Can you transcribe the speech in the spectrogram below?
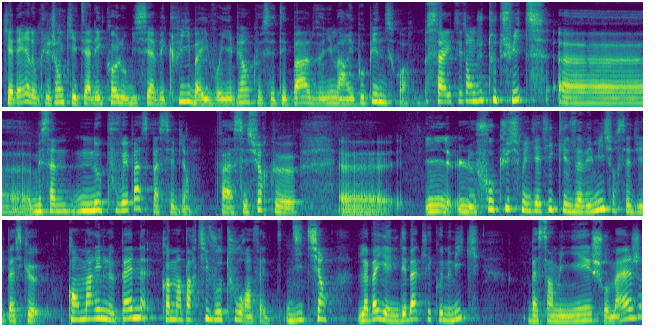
qui adhérait. Donc les gens qui étaient à l'école, au lycée avec lui, bah, ils voyaient bien que c'était pas devenu Mary Poppins. Quoi. Ça a été tendu tout de suite, euh, mais ça ne pouvait pas se passer bien. Enfin, c'est sûr que euh, le focus médiatique qu'ils avaient mis sur cette ville, parce que quand Marine Le Pen, comme un parti vautour en fait, dit tiens, là-bas il y a une débâcle économique, bassin minier, chômage,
